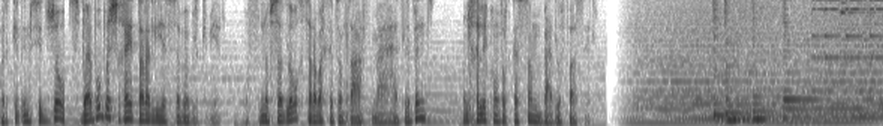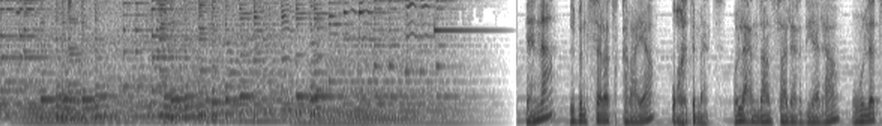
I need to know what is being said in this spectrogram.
ولكن إم سي جو سببه باش غيطرى لي السبب الكبير. وفي نفس هذا الوقت راه باقي تنتعرف مع هاد البنت. ونخليكم في القصة من بعد الفاصل. هنا البنت سالات قرايه وخدمات ولا عندها salaire ديالها ولات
